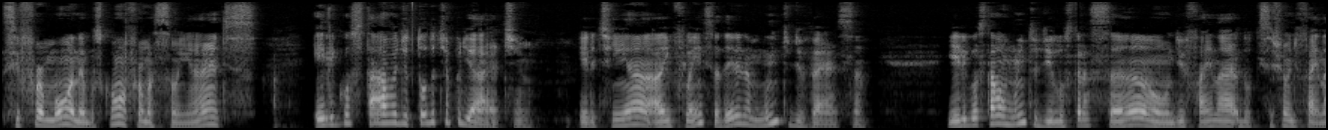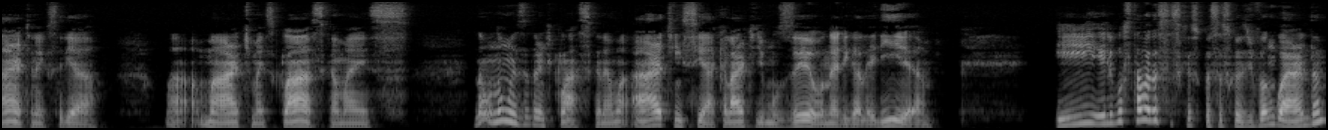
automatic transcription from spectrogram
se formou, né, buscou uma formação em artes, ele gostava de todo tipo de arte ele tinha a influência dele era muito diversa. E ele gostava muito de ilustração, de fine art, do que se chama de fine art, né, que seria uma, uma arte mais clássica, mais não, não exatamente clássica, né, uma a arte em si, aquela arte de museu, né, de galeria. E ele gostava dessas, dessas coisas de vanguarda.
